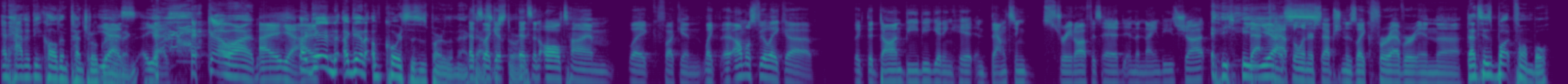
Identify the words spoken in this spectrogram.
and have it be called intentional grounding. yes, yes. Come on. I yeah. I- again, again, of course, this is part of the Matt it's Cassel like a, story. it's an all-time like fucking like I almost feel like uh like the Don Beebe getting hit and bouncing straight off his head in the 90s shot. That Yes. Cassel interception is like forever in the That's his butt fumble.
